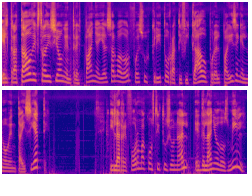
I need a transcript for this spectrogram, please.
El tratado de extradición entre España y El Salvador fue suscrito, ratificado por el país en el 97. Y la reforma constitucional es del año 2000.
